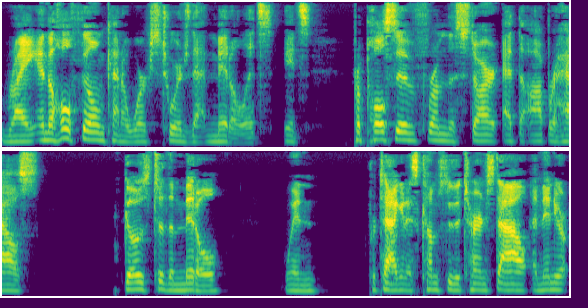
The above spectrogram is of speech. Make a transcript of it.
right? And the whole film kind of works towards that middle. It's, it's propulsive from the start at the opera house, goes to the middle when protagonist comes through the turnstile and then you're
